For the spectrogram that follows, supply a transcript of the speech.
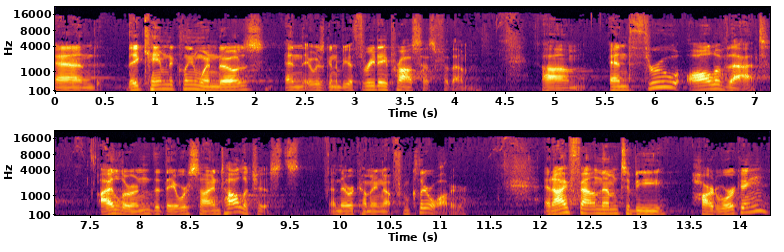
And they came to clean windows, and it was going to be a three day process for them. Um, and through all of that, I learned that they were Scientologists, and they were coming up from Clearwater. And I found them to be hardworking,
